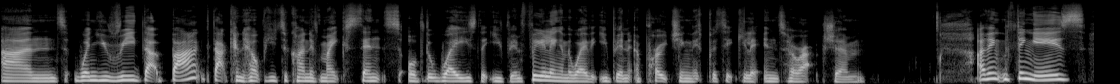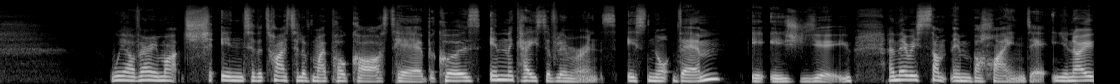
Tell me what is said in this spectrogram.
and when you read that back that can help you to kind of make sense of the ways that you've been feeling and the way that you've been approaching this particular interaction. I think the thing is we are very much into the title of my podcast here because, in the case of limerence, it's not them, it is you. And there is something behind it. You know,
